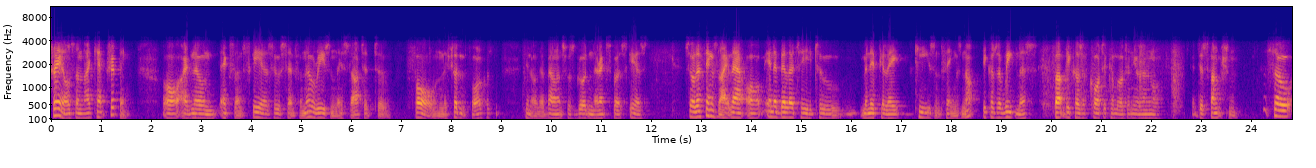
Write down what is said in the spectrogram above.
trails and I kept tripping. Or I've known excellent skiers who said for no reason they started to fall, and they shouldn't fall because you know their balance was good and they're expert skiers. So there are things like that, or inability to manipulate keys and things, not because of weakness, but because of corticomotor neuronal dysfunction. So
